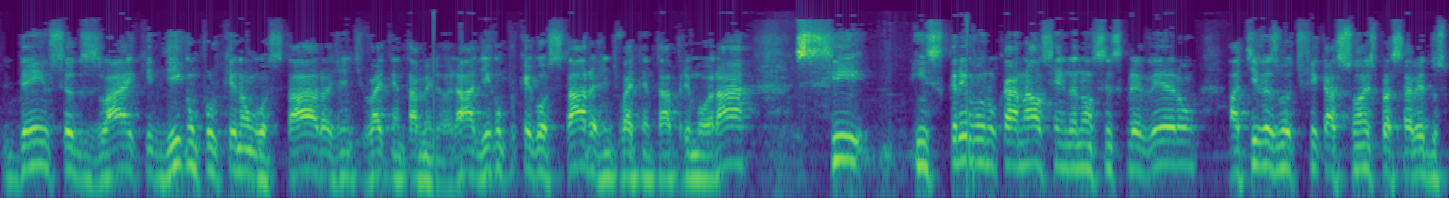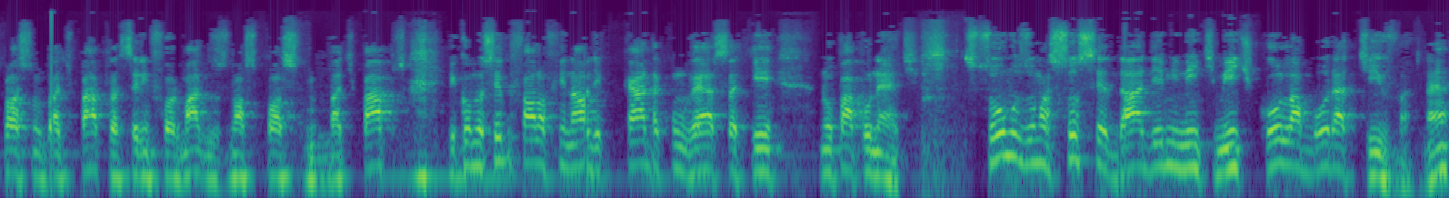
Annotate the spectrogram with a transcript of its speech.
deem o seu dislike, digam por que não gostaram, a gente vai tentar melhorar, digam por que gostaram, a gente vai tentar aprimorar. Se inscrevam no canal se ainda não se inscreveram, ative as notificações para saber dos próximos bate-papos, para ser informado dos nossos próximos bate-papos. E como eu sempre falo ao final de cada conversa aqui no Papo Net, somos uma sociedade eminentemente colaborativa. Né?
